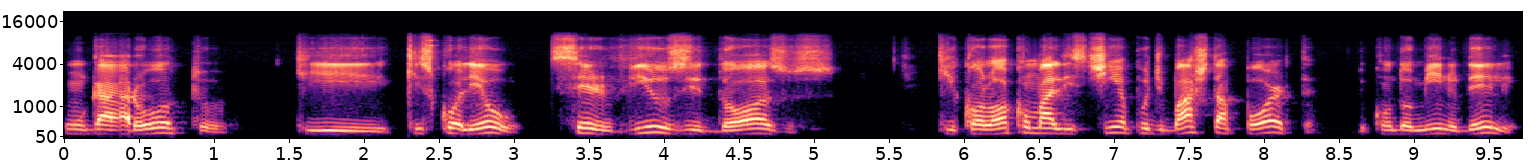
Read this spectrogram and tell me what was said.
um garoto que, que escolheu servir os idosos, que coloca uma listinha por debaixo da porta do condomínio dele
